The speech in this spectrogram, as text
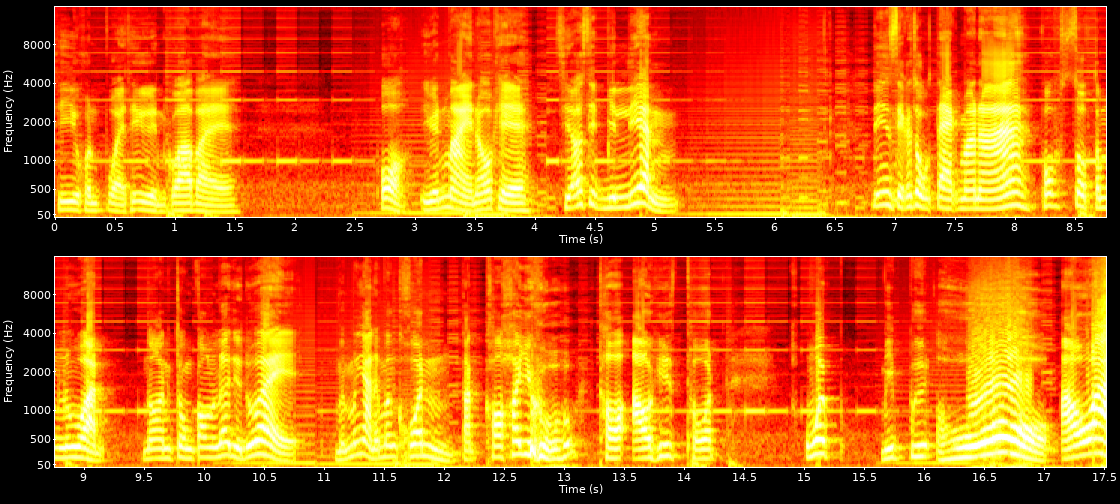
ที่อยู่คนป่วยที่อื่นก็ว่าไป โอ้อีเวนต์ใหม่นะโอเคสี่ร้อยสิบบิลเลียน ได้ยินเสียงกระจกแตกมานะ พบศพตำรวจ นอนจมกองเลือดอยู่ด้วย เหมือนบางอย่างหรือบางคน ตัดคอเขาอยู่ ทอเอาฮิสโทษโอ้ยมีปืน โอ้โห เอาว่ะ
